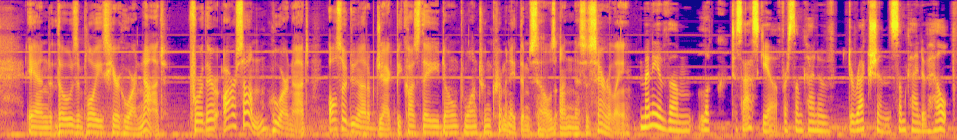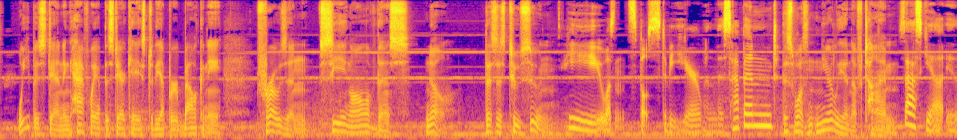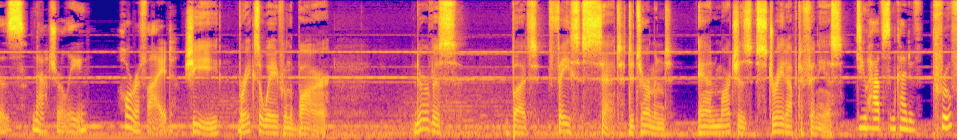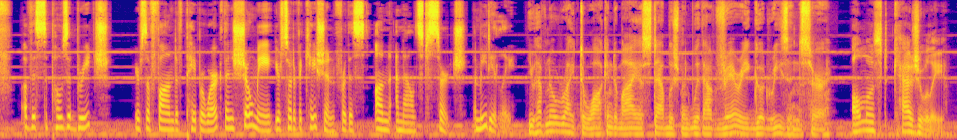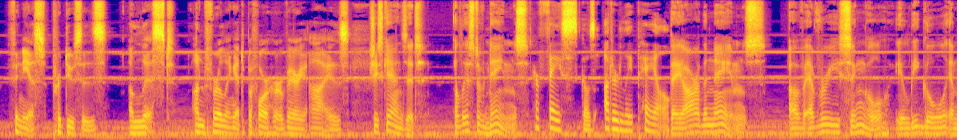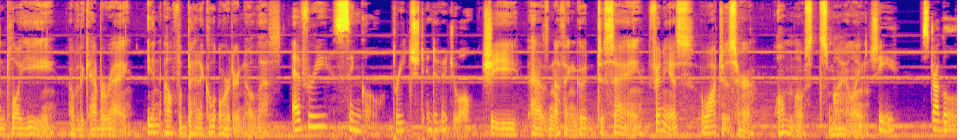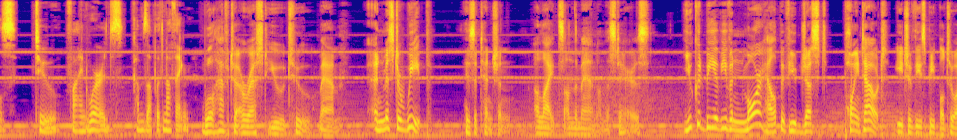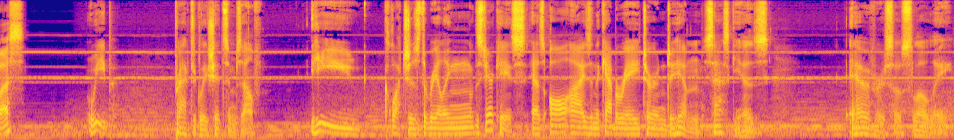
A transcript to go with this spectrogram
And those employees here who are not, for there are some who are not, also do not object because they don't want to incriminate themselves unnecessarily. Many of them look to Saskia for some kind of direction, some kind of help. Weep is standing halfway up the staircase to the upper balcony, frozen, seeing all of this. No, this is too soon. He wasn't supposed to be here when this happened. This wasn't nearly enough time. Saskia is naturally horrified. She breaks away from the bar, nervous, but face set, determined, and marches straight up to Phineas. Do you have some kind of proof of this supposed breach? You're so fond of paperwork, then show me your certification for this unannounced search immediately. You have no right to walk into my establishment without very good reason, sir. Almost casually, Phineas produces a list, unfurling it before her very eyes. She scans it. A list of names. Her face goes utterly pale. They are the names of every single illegal employee of the cabaret, in alphabetical order, no less. Every single breached individual. She has nothing good to say. Phineas watches her, almost smiling. She struggles to find words, comes up with nothing. We'll have to arrest you too, ma'am. And Mr. Weep, his attention alights on the man on the stairs. You could be of even more help if you'd just point out each of these people to us. Weep practically shits himself. He clutches the railing of the staircase as all eyes in the cabaret turn to him, Saskia's, ever so slowly,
